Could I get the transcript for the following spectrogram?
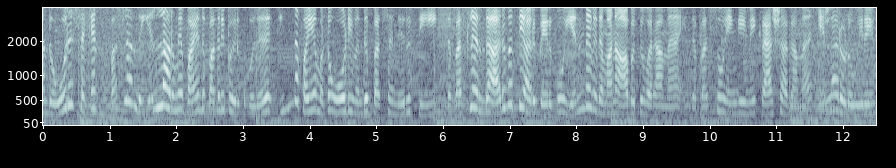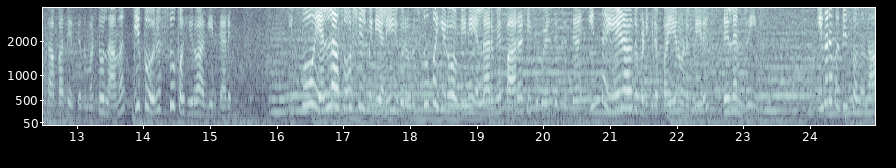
அந்த ஒரு செகண்ட் பஸ்ல இருந்த எல்லாருமே பயந்து பதறி போயிருக்கும்போது இந்த பையன் மட்டும் ஓடி வந்து பஸ்ஸை நிறுத்தி இந்த பஸ்ல இருந்த அறுபத்தி ஆறு பேருக்கும் எந்த விதமான ஆபத்தும் வராம இந்த பஸ்ஸும் எங்கேயுமே கிராஷ் ஆகாம எல்லாரோட உயிரையும் காப்பாத்திருக்கிறது மட்டும் இல்லாம இப்போ ஒரு சூப்பர் ஹீரோ ஆகியிருக்காரு. இப்போ எல்லா சோஷியல் மீடியாலையும் இவர் ஒரு சூப்பர் ஹீரோ அப்படின்னு எல்லாருமே பாராட்டி புகழ்ந்துட்டு இருக்க இந்த ஏழாவது படிக்கிற பையனோட பேரு டிலன் ரீவ்ஸ் இவரை பத்தி சொல்லணும்னா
